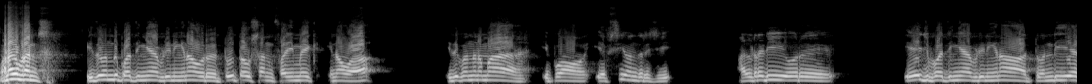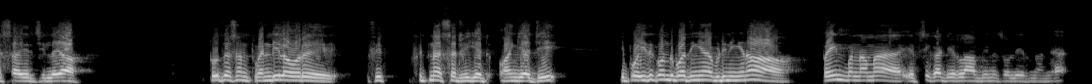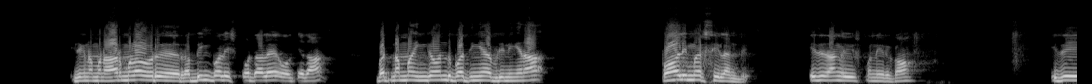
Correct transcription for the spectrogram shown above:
வணக்கம் ஃப்ரெண்ட்ஸ் இது வந்து பார்த்தீங்க அப்படின்னீங்கன்னா ஒரு two thousand five make Innova இதுக்கு வந்து நம்ம இப்போ எஃப்சி வந்துருச்சு. ஆல்ரெடி ஒரு ஏஜ் பார்த்தீங்க அப்படின்னீங்கன்னா டுவெண்ட்டி இயர்ஸ் ஆயிருச்சு இல்லையா? டூ தௌசண்ட் டுவெண்ட்டியில் ஒரு ஃபிட் ஃபிட்னஸ் சர்டிஃபிகேட் வாங்கியாச்சு. இப்போ இதுக்கு வந்து பார்த்தீங்க அப்படின்னீங்கன்னா பெயிண்ட் பண்ணாமல் எஃப்சி காட்டிடலாம் அப்படின்னு சொல்லியிருந்தாங்க. இதுக்கு நம்ம நார்மலாக ஒரு ரப்பிங் பாலிஷ் போட்டாலே ஓகே தான். பட் நம்ம இங்கே வந்து பார்த்தீங்க அப்படின்னீங்கன்னா பாலிமர் சீலண்டு இது தாங்க யூஸ் பண்ணியிருக்கோம். இது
